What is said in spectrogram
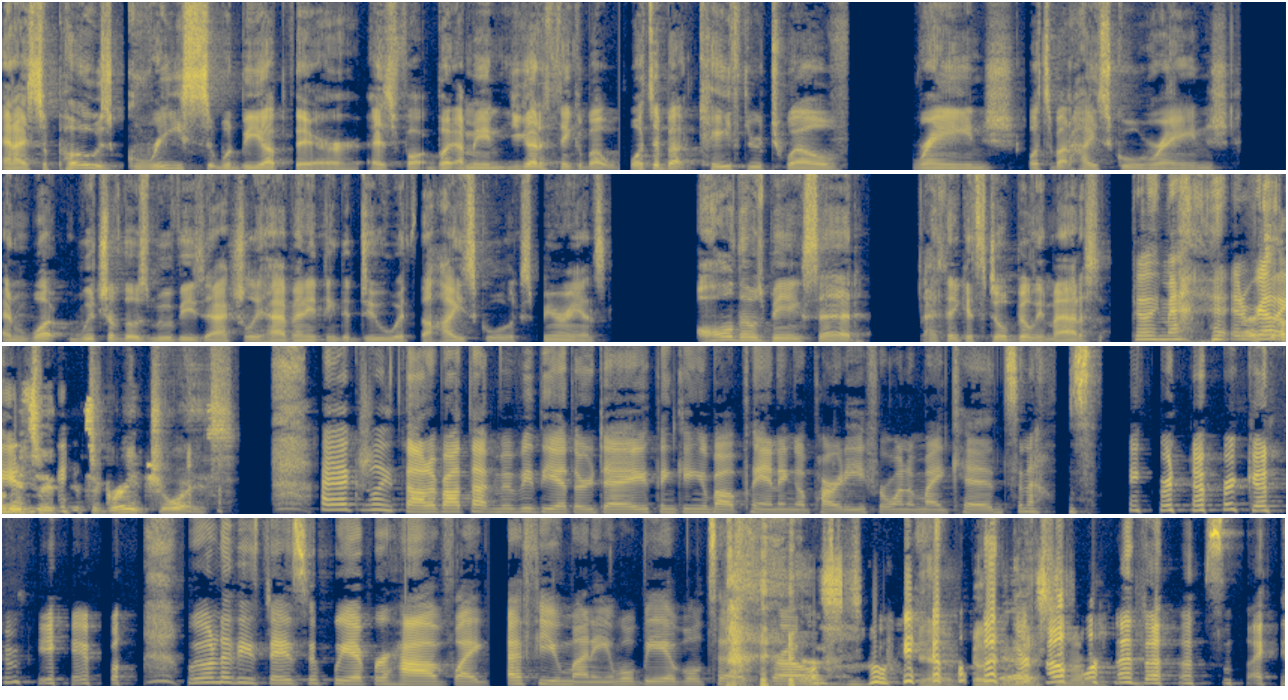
And I suppose Grease would be up there as far, but I mean, you got to think about what's about K through 12 range, what's about high school range, and what which of those movies actually have anything to do with the high school experience. All those being said, I think it's still Billy Madison. Billy Madison, it really I mean, is. It's a, it's a great choice. I actually thought about that movie the other day, thinking about planning a party for one of my kids. And I was like, we're never going to be able, we, one of these days, if we ever have like a few money, we'll be able to throw, yeah, Billy throw one of those, like,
